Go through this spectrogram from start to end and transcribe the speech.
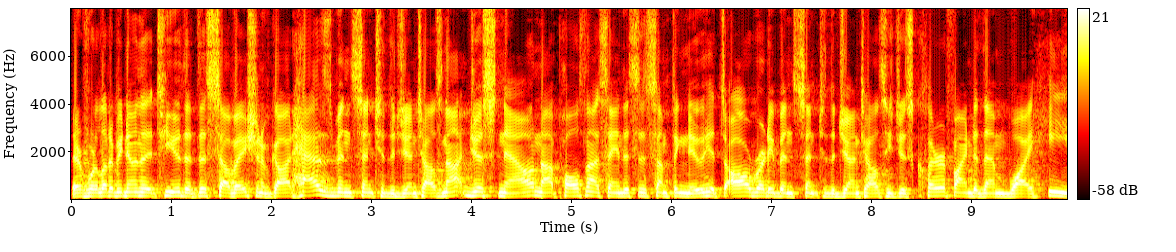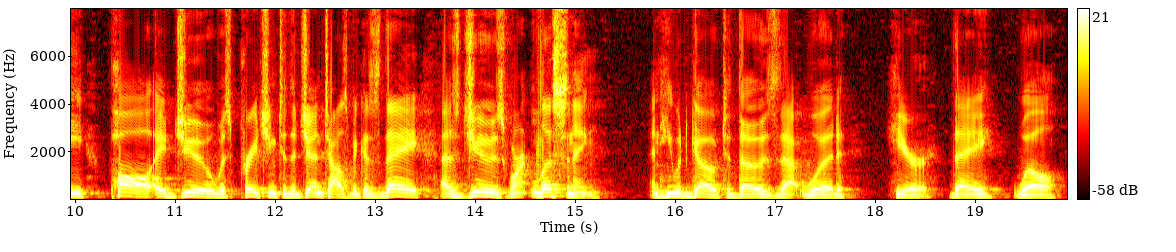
Therefore, let it be known that to you that this salvation of God has been sent to the Gentiles, not just now. Not Paul's not saying this is something new. It's already been sent to the Gentiles. He's just clarifying to them why he, Paul, a Jew, was preaching to the Gentiles because they, as Jews, weren't listening. And he would go to those that would hear. They will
